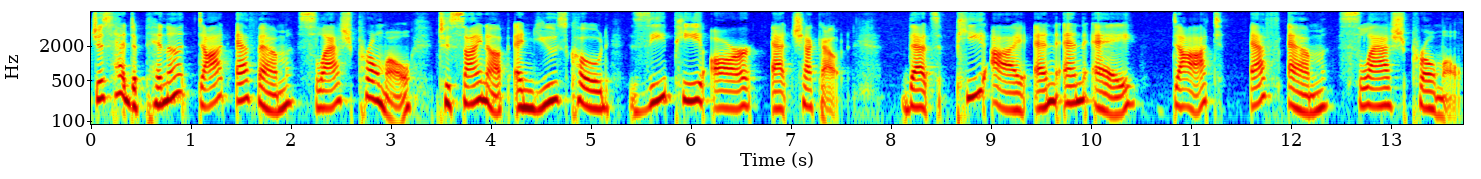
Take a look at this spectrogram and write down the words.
Just head to pinna.fm slash promo to sign up and use code ZPR at checkout. That's P I N N A dot FM slash promo.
